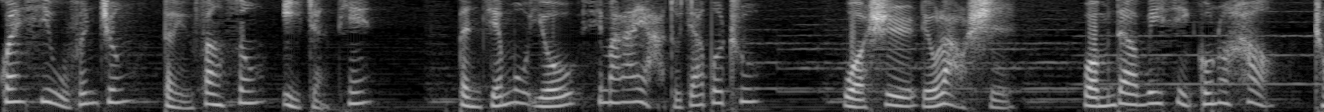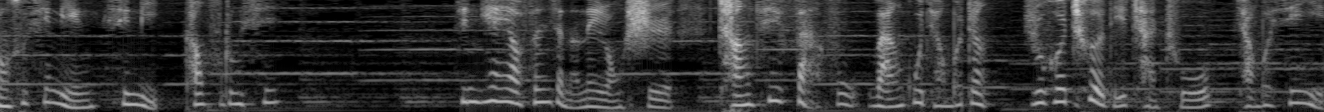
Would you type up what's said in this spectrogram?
关系五分钟等于放松一整天。本节目由喜马拉雅独家播出。我是刘老师，我们的微信公众号“重塑心灵心理康复中心”。今天要分享的内容是：长期反复顽固强迫症如何彻底铲除强迫心瘾。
